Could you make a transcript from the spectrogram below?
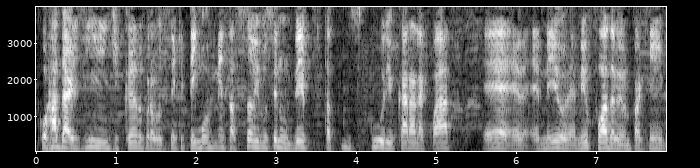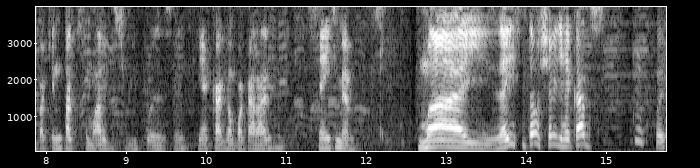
Com o radarzinho indicando para você que tem movimentação e você não vê porque tá tudo escuro e o caralho é quatro. É, é, é, meio, é meio foda mesmo, pra quem, pra quem não tá acostumado com esse tipo de coisa, assim. Quem é cagão pra caralho, sente mesmo. Mas é isso então, chega de recados? Foi.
